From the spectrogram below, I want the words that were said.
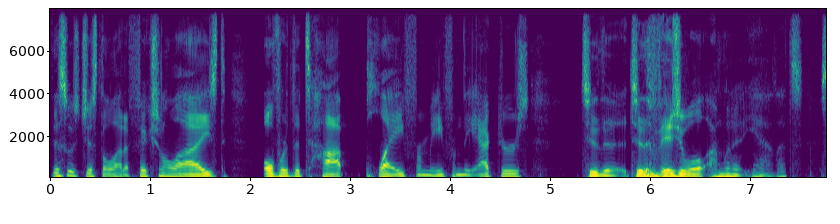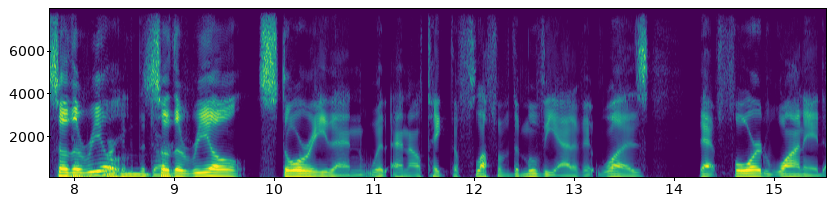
this was just a lot of fictionalized, over the top play for me from the actors to the to the visual. I'm gonna yeah, that's So the real, the so the real story then, with, and I'll take the fluff of the movie out of it, was that Ford wanted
